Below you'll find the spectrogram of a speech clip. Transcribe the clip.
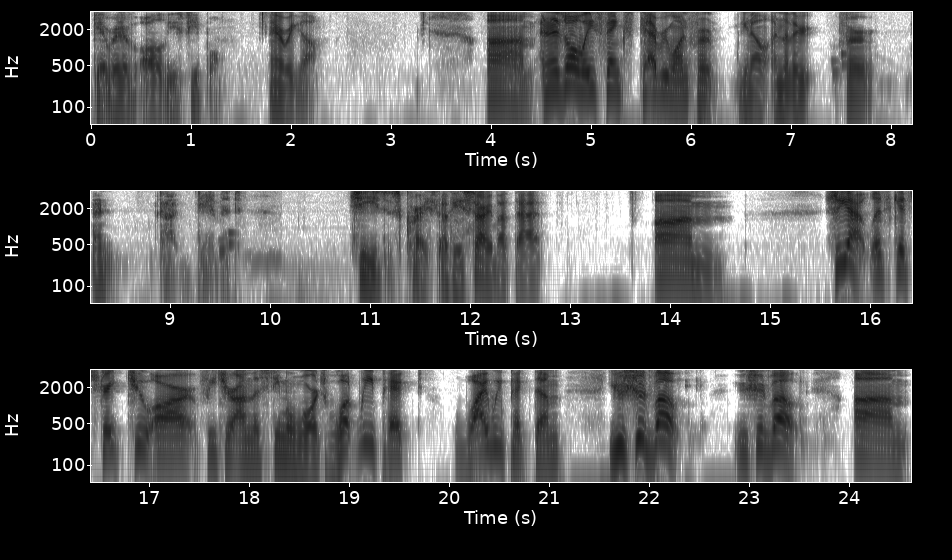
get rid of all these people. There we go. Um, and as always, thanks to everyone for, you know, another, for, and god damn it. Jesus Christ. Okay. Sorry about that. Um, so yeah, let's get straight to our feature on the Steam Awards. What we picked, why we picked them. You should vote. You should vote. Um,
